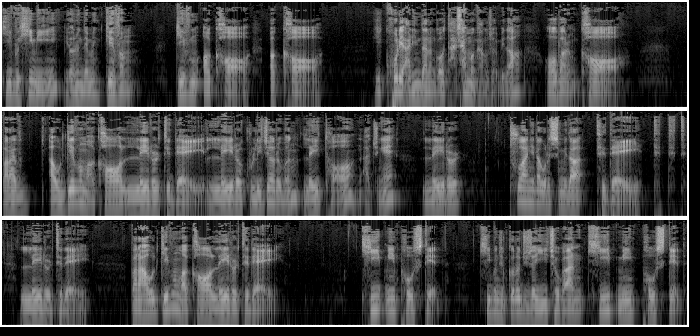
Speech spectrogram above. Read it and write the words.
give 힘이 연음되면 give him, give him a call, a call. 이 콜이 아닌다는 거 다시 한번 강조합니다. 어 발음 call. But I, I will give him a call later today. Later 굴리죠 여러분? Later 나중에 later 아니라고 그랬습니다. Today. Later today. But I will give him a call later today. Keep me posted. keep은 좀 끌어주죠. 2초간. Keep me posted.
